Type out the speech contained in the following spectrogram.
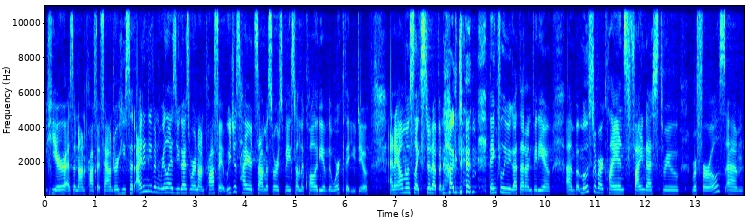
here as a nonprofit founder, he said, I didn't even realize you guys were a nonprofit. We just hired Samasource based on the quality of the work that you do. And I almost like stood up and hugged him. Thankfully, we got that on video. Um, but most of our clients find us through referrals, um,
